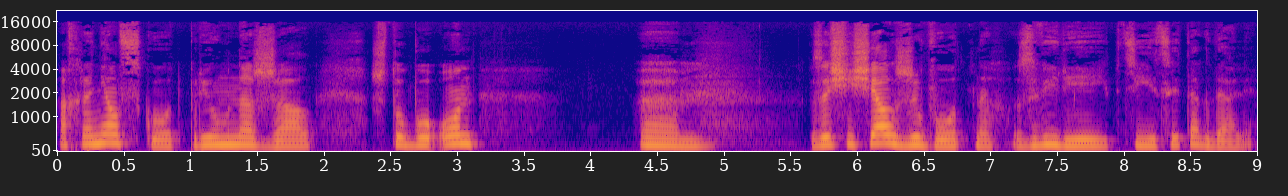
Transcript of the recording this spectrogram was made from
охранял скот, приумножал, чтобы он э, защищал животных, зверей, птиц и так далее.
